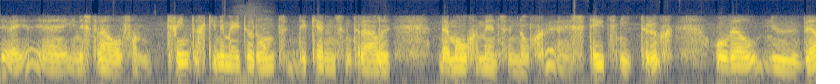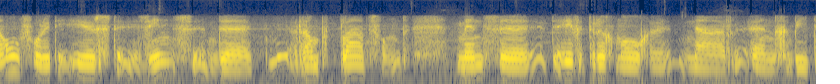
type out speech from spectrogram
eh, eh, in een straal van 20 kilometer rond de kerncentrale, daar mogen mensen nog eh, steeds niet terug. Hoewel nu wel voor het eerst sinds de ramp plaatsvond, mensen even terug mogen naar een gebied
